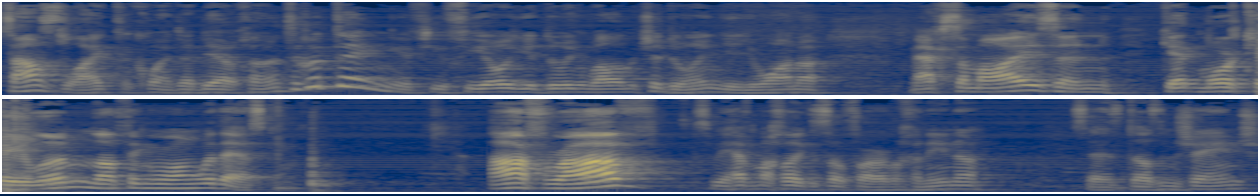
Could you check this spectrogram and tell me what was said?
sounds like, according to Rabbi it's a good thing. If you feel you're doing well in what you're doing, you, want to maximize and get more kalim, nothing wrong with asking. Af Rav, so we have machlekes so far. Chanina says doesn't change.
